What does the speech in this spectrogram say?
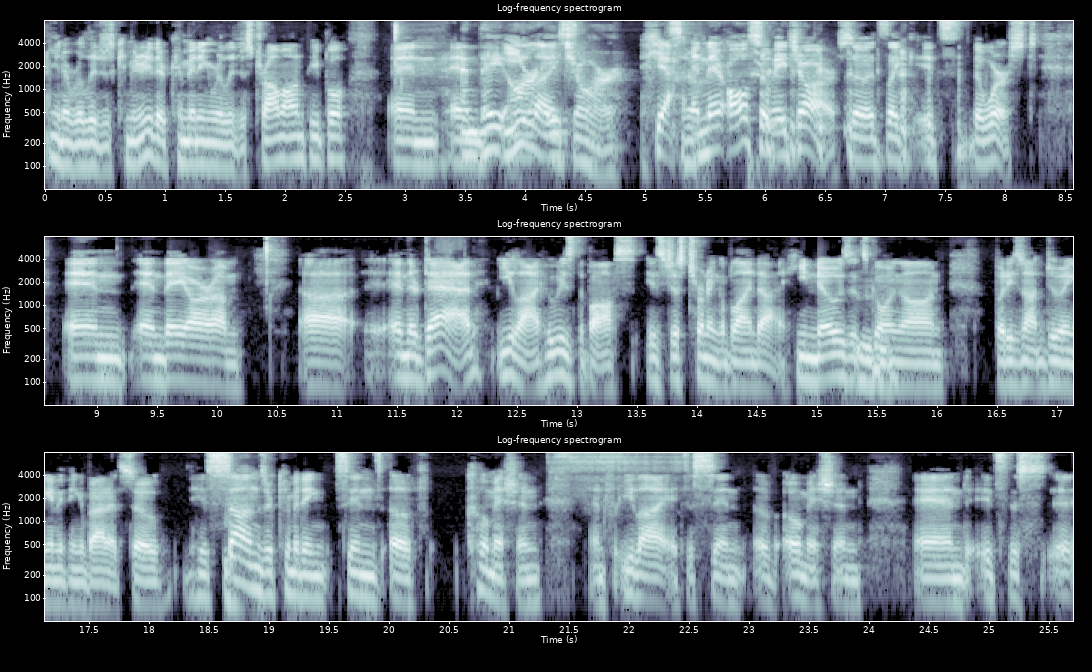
in a religious community, they're committing religious trauma on people, and and, and they Eli's, are HR. Yeah, so. and they're also HR. so it's like it's the worst, and and they are um, uh, and their dad, Eli, who is the boss, is just turning a blind eye. He knows it's mm-hmm. going on, but he's not doing anything about it. So his sons are committing sins of commission, and for Eli, it's a sin of omission. And it's this. Uh,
